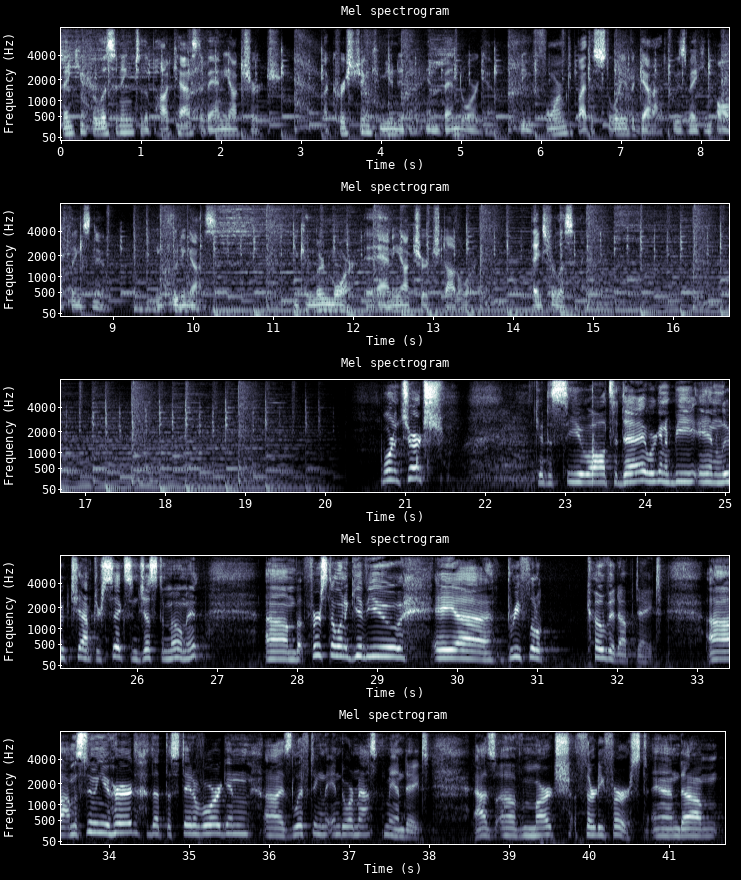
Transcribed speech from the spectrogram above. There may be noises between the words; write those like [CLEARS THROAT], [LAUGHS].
Thank you for listening to the podcast of Antioch Church, a Christian community in Bend, Oregon, being formed by the story of a God who is making all things new, including us. You can learn more at antiochchurch.org. Thanks for listening. Morning, church. Good to see you all today. We're going to be in Luke chapter 6 in just a moment. Um, but first, I want to give you a uh, brief little COVID update. Uh, I'm assuming you heard that the state of Oregon uh, is lifting the indoor mask mandate as of March 31st. And um,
